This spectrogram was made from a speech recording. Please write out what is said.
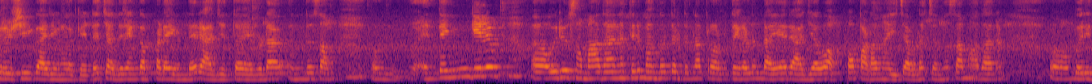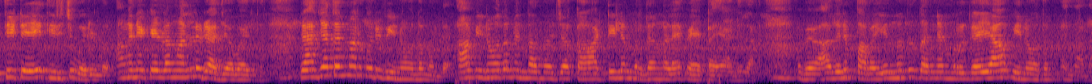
കൃഷി കാര്യങ്ങളൊക്കെ ഉണ്ട്. ചതുരംഗപ്പടയുണ്ട്. രാജ്യത്ത് എവിടെ എന്ത് സം എന്തെങ്കിലും ഒരു സമാധാനത്തിന് ഭംഗം തട്ടുന്ന പ്രവൃത്തികളുണ്ടായ രാജാവ് അപ്പം പട നയിച്ച് അവിടെ ചെന്ന് സമാധാനം വരുത്തിയിട്ടേ തിരിച്ചു വരുള്ളൂ. അങ്ങനെയൊക്കെയുള്ള നല്ല രാജാവായിരുന്നു. രാജാക്കന്മാർക്കൊരു വിനോദമുണ്ട്. ആ വിനോദം എന്താണെന്ന് വെച്ചാൽ കാട്ടിലെ മൃഗങ്ങളെ വേട്ടയാടുക. അതിന് പറയുന്നത് തന്നെ മൃഗയാ വിനോദം എന്നാണ്.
